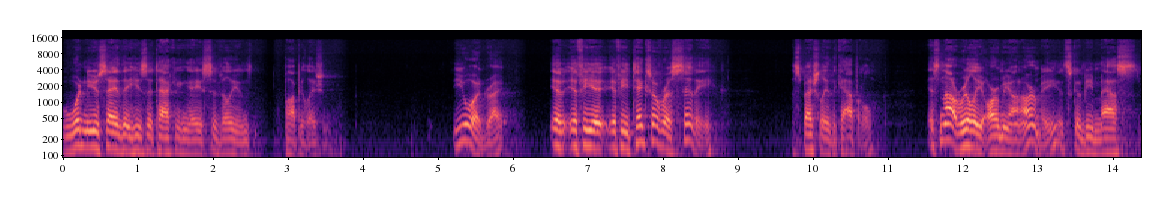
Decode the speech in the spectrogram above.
wouldn't you say that he's attacking a civilian population? You would, right? If, if, he, if he takes over a city, especially the capital, it's not really army on army. It's going to be mass,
